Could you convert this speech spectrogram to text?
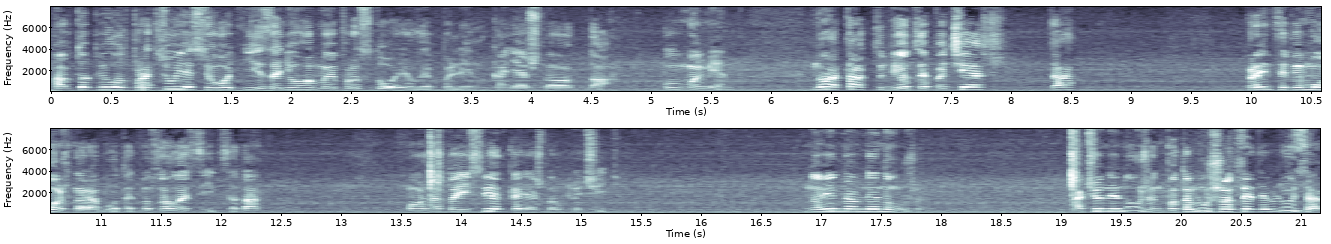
Автопілот працює, сьогодні за нього ми простояли. Блін, звісно, так. Був момент. Ну а так тобі оце печеш, да? В принципі, можна працювати, ну согласіться, да? Можна то і світ, звісно, включити. Но він нам не нужен. А що не нужен? Тому що це дивлюся,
